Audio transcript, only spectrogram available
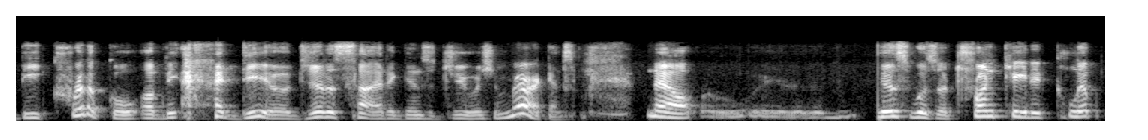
be critical of the idea of genocide against Jewish Americans. Now, this was a truncated clip.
